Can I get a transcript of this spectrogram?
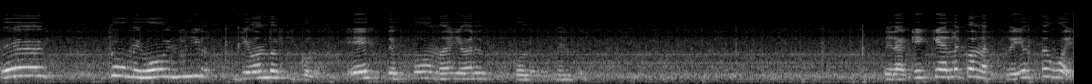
Esto va a venir llevando al psicólogo. Este juego me va a llevar al psicólogo, gente. ¿Será que hay que darle con la estrella este güey?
